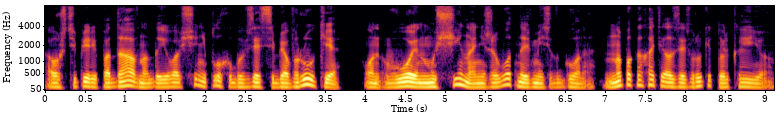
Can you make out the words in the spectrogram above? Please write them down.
А уж теперь и подавно, да и вообще неплохо бы взять себя в руки. Он воин-мужчина, а не животное в месяц гона. Но пока хотел взять в руки только ее.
